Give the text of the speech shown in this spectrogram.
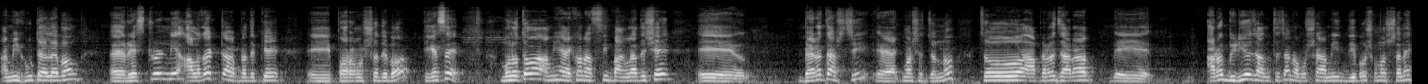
আমি হোটেল এবং রেস্টুরেন্ট নিয়ে আলাদা একটা আপনাদেরকে পরামর্শ দেব। ঠিক আছে? মূলত আমি এখন আসছি বাংলাদেশে বেড়াতে আসছি এক মাসের জন্য। তো আপনারা যারা আরও ভিডিও জানতে চান, অবশ্যই আমি দেবো, সমস্যা নেই।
